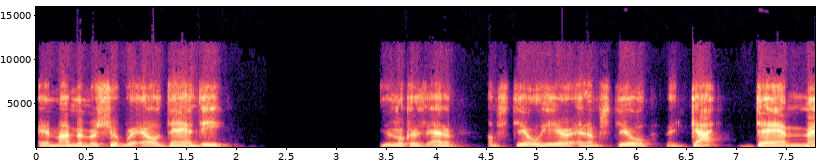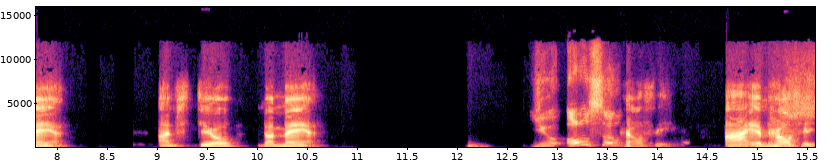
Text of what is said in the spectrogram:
And my membership with El Dandy, you look at him, I'm still here and I'm still the goddamn man. I'm still the man. You also Healthy. I am healthy.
